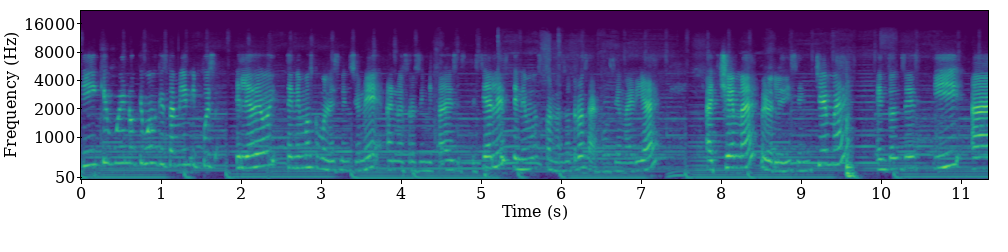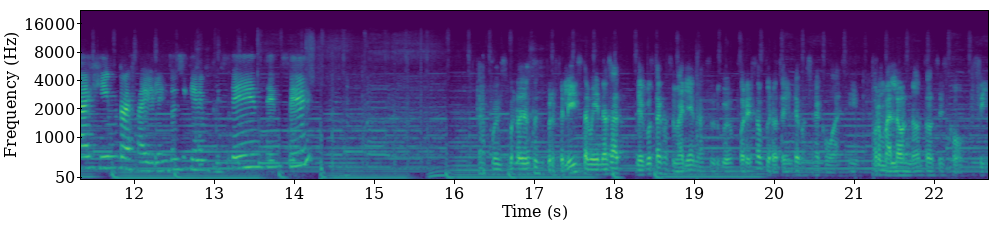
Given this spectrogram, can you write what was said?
Sí, qué bueno, qué bueno que están bien. Y pues el día de hoy tenemos, como les mencioné, a nuestros invitados especiales. Tenemos con nosotros a José María, a Chema, pero le dicen Chema, entonces, y a Jim Rafael. Entonces, si quieren, preséntense. Ah, pues bueno, yo estoy súper feliz también, o sea, me gusta José María, sé por eso, pero también te gusta como así, formalón, ¿no? Entonces, como, sí.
